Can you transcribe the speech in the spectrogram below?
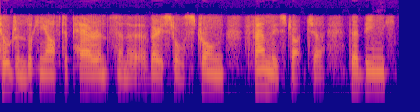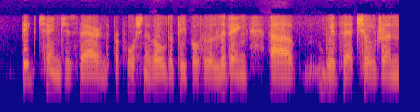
children looking after parents and a, a very sort of strong family structure. There have been big changes there in the proportion of older people who are living uh, with their children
